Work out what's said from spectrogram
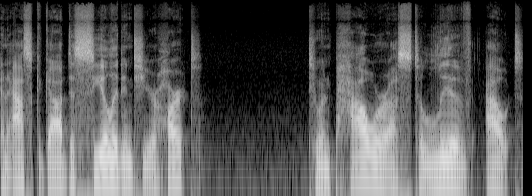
and ask God to seal it into your heart, to empower us to live out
